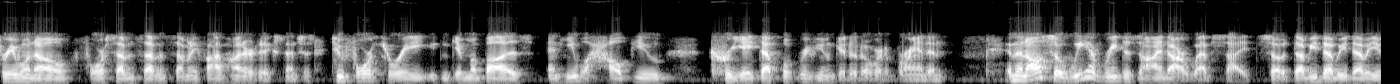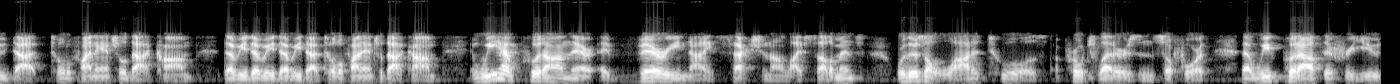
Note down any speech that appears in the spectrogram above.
310 477 7500 extensions 243. You can give him a buzz and he will help you create that book review and get it over to Brandon. And then also, we have redesigned our website. So, www.totalfinancial.com, www.totalfinancial.com. And we have put on there a very nice section on life settlements where there's a lot of tools, approach letters, and so forth that we've put out there for you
